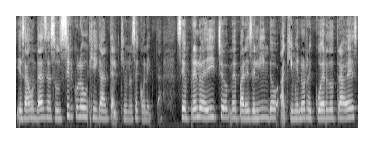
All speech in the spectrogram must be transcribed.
y esa abundancia es un círculo gigante al que uno se conecta. Siempre lo he dicho, me parece lindo, aquí me lo recuerdo otra vez,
